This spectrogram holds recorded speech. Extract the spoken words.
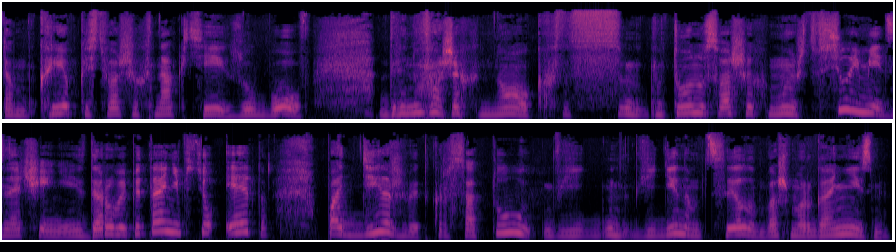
там, крепкость ваших ногтей, зубов, длину ваших ног, тонус ваших мышц. Все имеет значение. И здоровое питание все это поддерживает красоту в едином целом в вашем организме.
